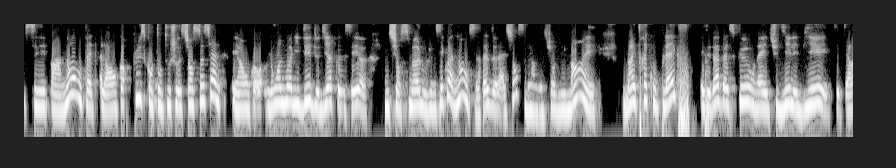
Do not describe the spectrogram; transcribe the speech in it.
c'est pas non, en fait. Alors, encore plus quand on touche aux sciences sociales. Et encore loin de moi l'idée de dire que c'est euh, une science molle ou je ne sais quoi. Non, ça reste de la science, mais on est sur l'humain et l'humain est très complexe. Et c'est pas parce qu'on a étudié les biais, etc.,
